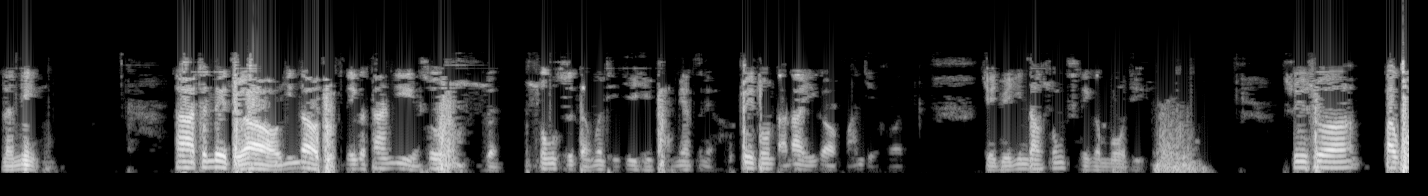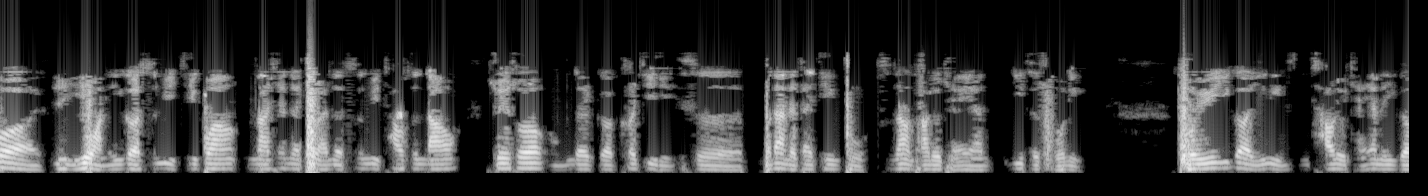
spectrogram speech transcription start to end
能力。那针对主要阴道组织的一个张力、受损、松弛等问题进行全面治疗，最终达到一个缓解和解决阴道松弛的一个目的。所以说。包括以往的一个私密激光，那现在出来的私密超声刀，所以说我们的一个科技是不断的在进步，时尚潮流前沿，一直处理，处于一个引领潮流前沿的一个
